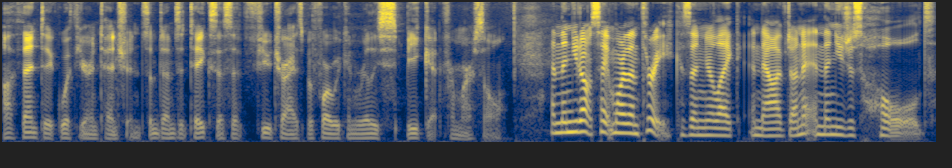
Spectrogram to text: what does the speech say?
authentic with your intention. Sometimes it takes us a few tries before we can really speak it from our soul. and then you don't say it more than 3 because then you're like and now I've done it and then you just hold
